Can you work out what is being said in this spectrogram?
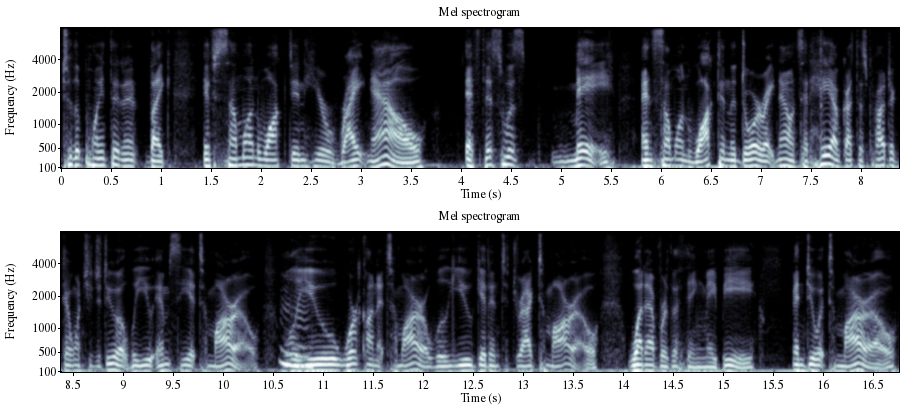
to the point that, it, like, if someone walked in here right now, if this was May and someone walked in the door right now and said, "Hey, I've got this project. I want you to do it. Will you MC it tomorrow? Will mm. you work on it tomorrow? Will you get into drag tomorrow? Whatever the thing may be, and do it tomorrow."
